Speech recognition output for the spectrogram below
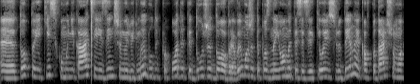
Е, тобто якісь комунікації з іншими людьми будуть проходити дуже добре. Ви можете познайомитися з якоюсь людиною, яка в подальшому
